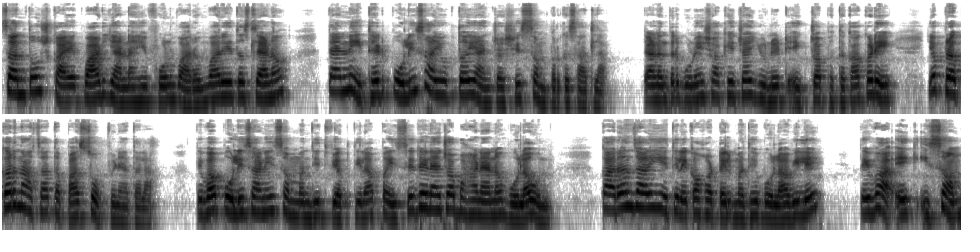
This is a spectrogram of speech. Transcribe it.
संतोष गायकवाड यांना हे फोन वारंवार येत असल्यानं त्यांनी थेट पोलीस आयुक्त यांच्याशी संपर्क साधला. त्यानंतर गुन्हे शाखेच्या युनिट एकच्या पथकाकडे या प्रकरणाचा तपास सोपविण्यात आला. तेव्हा पोलिसांनी संबंधित व्यक्तीला पैसे देण्याच्या बहाण्यानं बोलावून कारंजाळी येथील एका हॉटेलमध्ये बोलाविले. तेव्हा एक इसम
